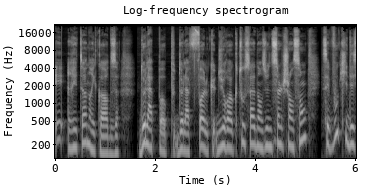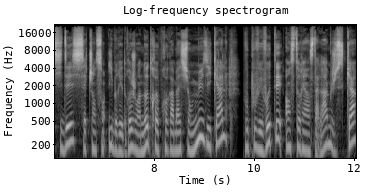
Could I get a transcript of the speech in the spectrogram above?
et Return Records. De la pop, de la folk, du rock, tout ça dans une seule chanson. C'est vous qui décidez si cette chanson hybride rejoint notre programmation musicale. Vous pouvez voter en story Instagram jusqu'à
